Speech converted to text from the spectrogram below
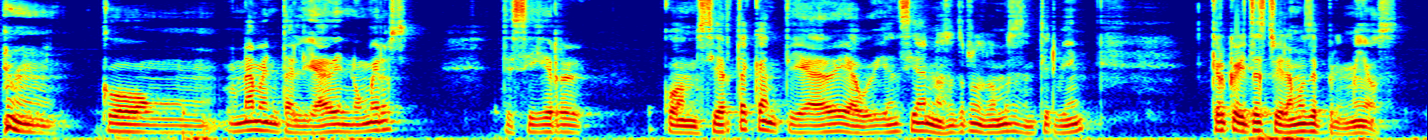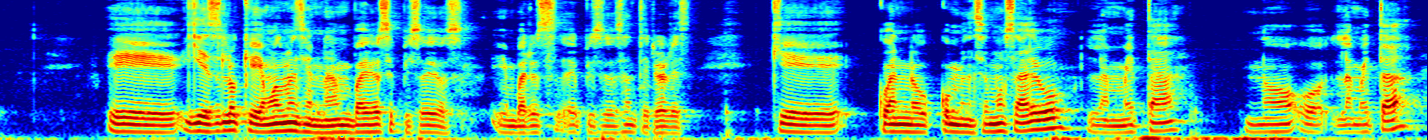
con una mentalidad de números, decir, con cierta cantidad de audiencia nosotros nos vamos a sentir bien, creo que ahorita estuviéramos deprimidos. Eh, y es lo que hemos mencionado en varios episodios, en varios episodios anteriores, que cuando comencemos algo, la meta no, o la meta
